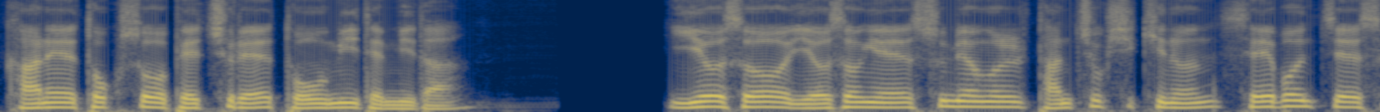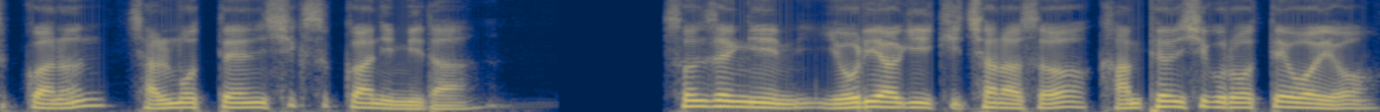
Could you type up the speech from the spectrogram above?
간의 독소 배출에 도움이 됩니다. 이어서 여성의 수명을 단축시키는 세 번째 습관은 잘못된 식습관입니다. 선생님, 요리하기 귀찮아서 간편식으로 때워요.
